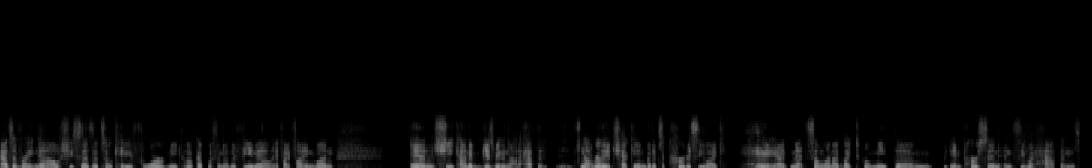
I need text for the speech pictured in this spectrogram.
as of right now, she says it's okay for me to hook up with another female if I find one. And she kind of gives me the nod. I have to, it's not really a check in, but it's a courtesy like, hey, I've met someone. I'd like to go meet them in person and see what happens.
